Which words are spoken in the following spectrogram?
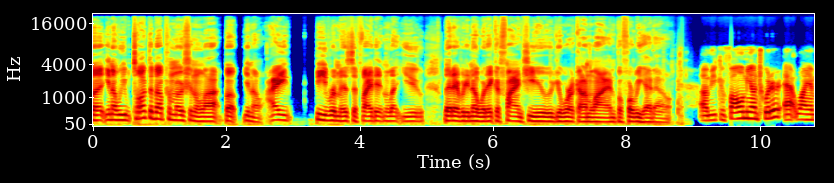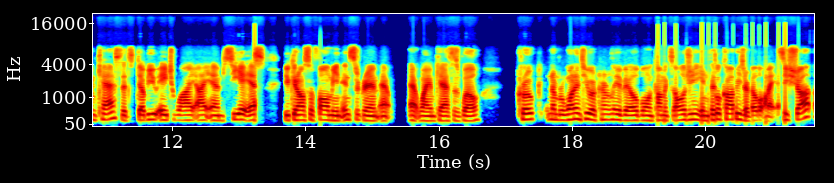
But, you know, we talked about promotion a lot, but, you know, I be remiss if I didn't let you let everybody know where they could find you, your work online before we head out. Um, you can follow me on Twitter at YMCast. That's W H Y I M C A S. You can also follow me on Instagram at, at YMCast as well. Croak number one and two are currently available on Comixology, and physical copies are available on my Etsy shop.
